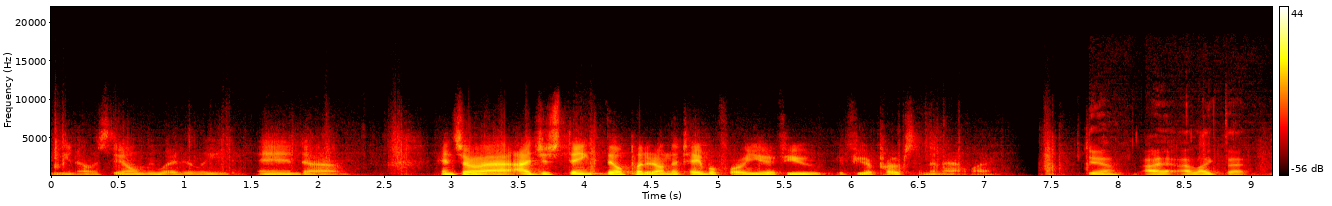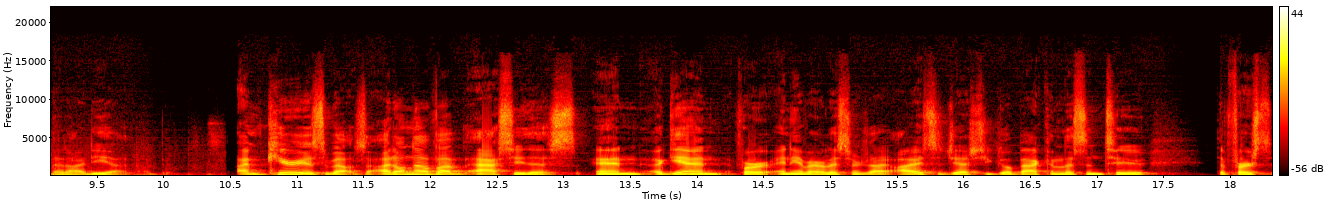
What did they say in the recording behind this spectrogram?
You know, it's the only way to lead. And um, and so I, I just think they'll put it on the table for you if you if you approach them in that way. Yeah, I, I like that that idea. I'm curious about. So I don't know if I've asked you this, and again, for any of our listeners, I, I suggest you go back and listen to the first.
